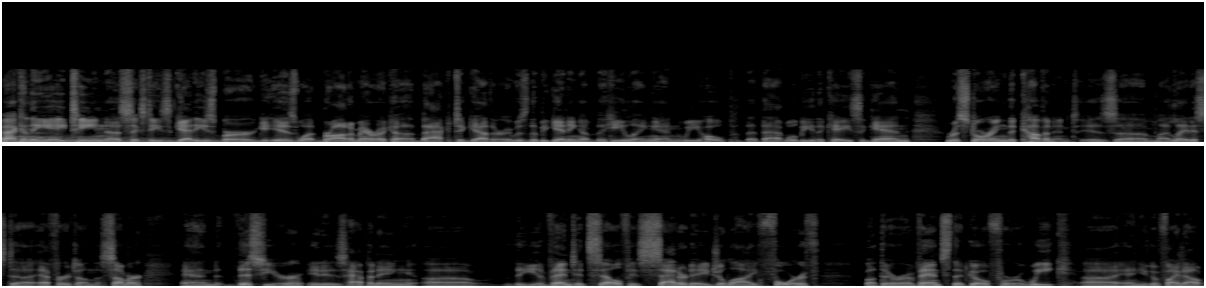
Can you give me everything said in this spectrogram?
Back in the 1860s, Gettysburg is what brought America back together. It was the beginning of the healing, and we hope that that will be the case again. Restoring the Covenant is uh, my latest uh, effort on the summer, and this year it is happening. Uh, the event itself is Saturday, July 4th but there are events that go for a week, uh, and you can find out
